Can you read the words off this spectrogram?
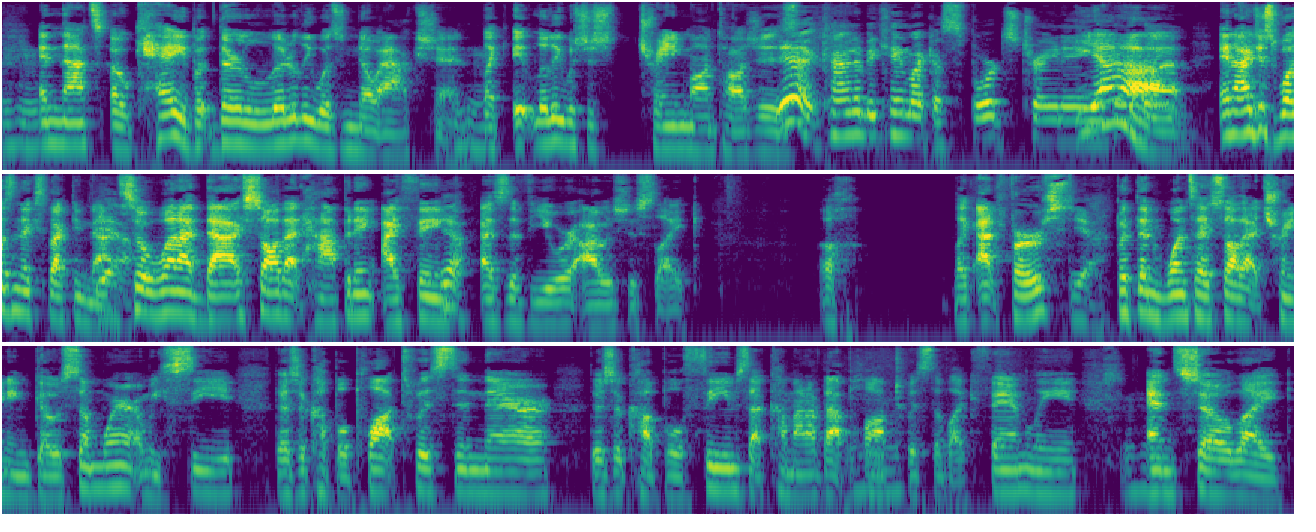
Mhm. and that's okay but there literally was no action Mhm. like it literally was just training montages yeah, it kind of became like a sports training. yeah and i just wasn't expecting that Yeah. so when i that I saw that happening i think Yeah. as the viewer i was just like ugh like at first Yeah. but then once i saw that training go somewhere and we see there's a couple plot twists in there there's a couple themes that come out of that plot Mhm. twist of like family Mhm. and so like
